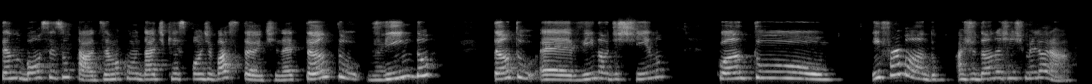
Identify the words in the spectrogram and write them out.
tendo bons resultados. É uma comunidade que responde bastante, né? Tanto vindo, tanto é, vindo ao destino, quanto informando, ajudando a gente a melhorar.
